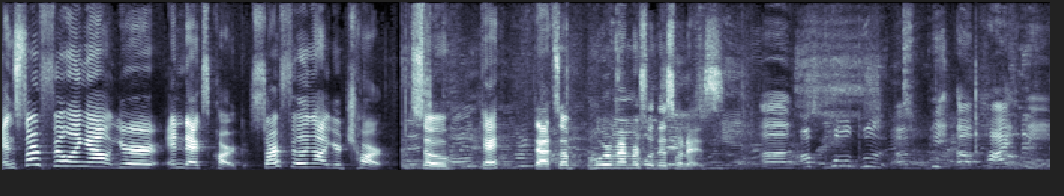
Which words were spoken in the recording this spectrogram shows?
And start filling out your index card. Start filling out your chart. So, okay, that's a, who remembers what this one is? Uh, a pool boot, a, pe- a pie bee.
